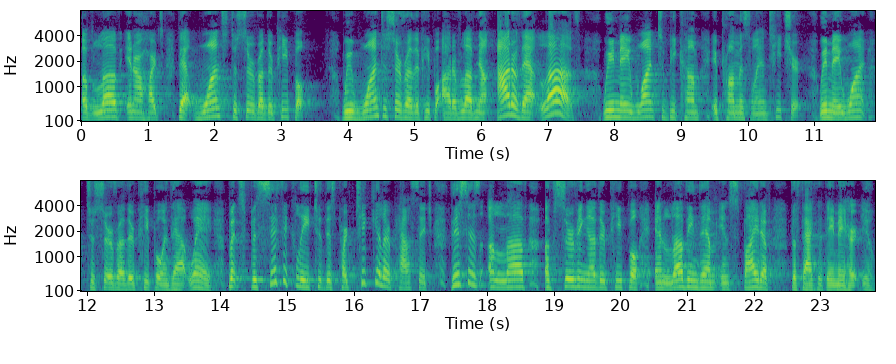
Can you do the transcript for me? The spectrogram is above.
of love in our hearts that wants to serve other people. We want to serve other people out of love. Now, out of that love, we may want to become a promised land teacher. We may want to serve other people in that way. But specifically to this particular passage, this is a love of serving other people and loving them in spite of the fact that they may hurt you.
